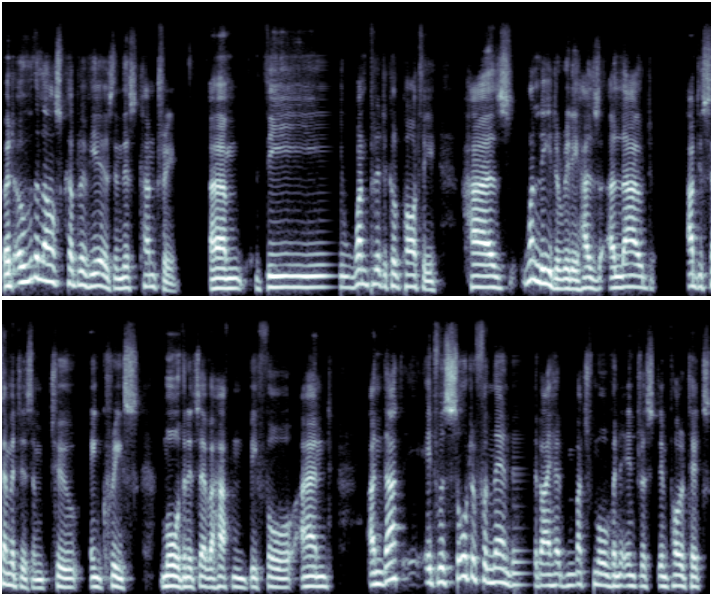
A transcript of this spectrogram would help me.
But over the last couple of years in this country, um, the one political party has one leader really has allowed anti-Semitism to increase more than it's ever happened before, and and that it was sort of from then that I had much more of an interest in politics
